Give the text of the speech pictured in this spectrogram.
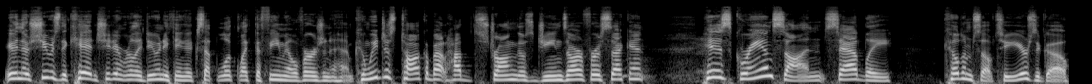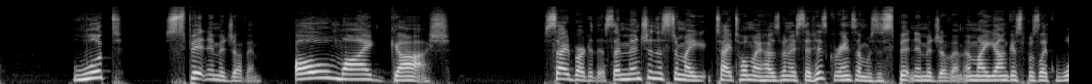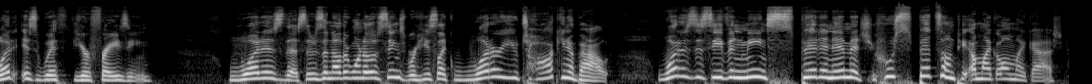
Even though she was the kid, and she didn't really do anything except look like the female version of him. Can we just talk about how strong those genes are for a second? His grandson, sadly, killed himself two years ago. Looked spit image of him. Oh my gosh. Sidebar to this. I mentioned this to my, I told my husband, I said his grandson was a spitting image of him. And my youngest was like, What is with your phrasing? What is this? There's another one of those things where he's like, What are you talking about? What does this even mean? Spit an image. Who spits on people? I'm like, Oh my gosh.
